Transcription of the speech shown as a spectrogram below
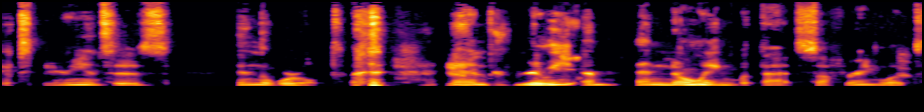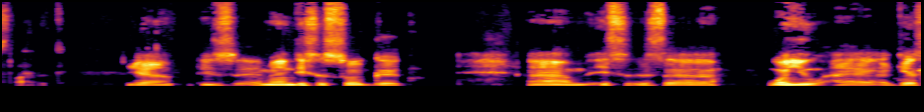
experiences in the world and really and, and knowing what that suffering looks like Yeah, this. I mean, this is so good. Um, it's, it's uh, when you, I, I guess,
